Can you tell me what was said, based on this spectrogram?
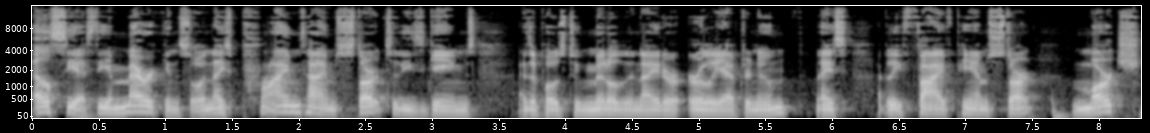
LCS, the American, so a nice prime time start to these games as opposed to middle of the night or early afternoon. Nice, I believe, 5 p.m. start. March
